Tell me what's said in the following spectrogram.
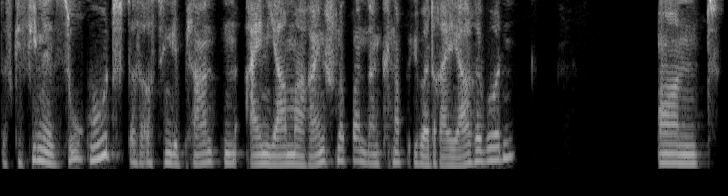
Das gefiel mir so gut, dass aus den geplanten ein Jahr mal reinschnuppern dann knapp über drei Jahre wurden. Und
